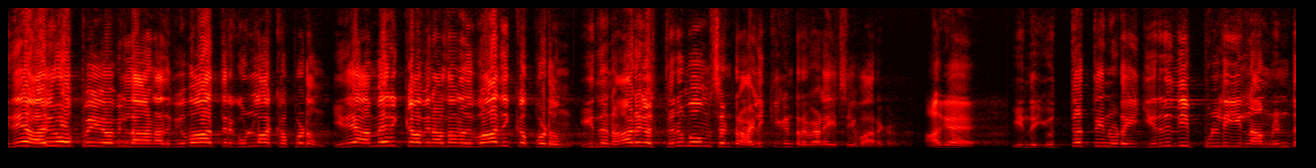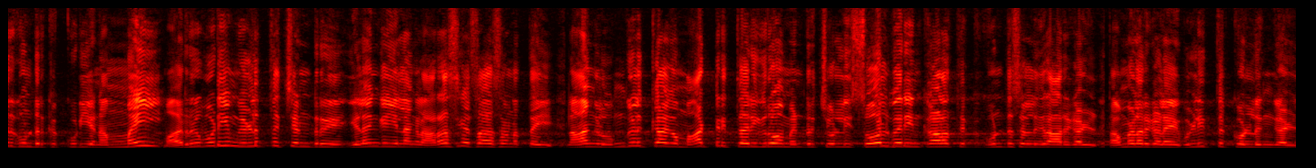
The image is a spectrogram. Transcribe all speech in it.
இதே ஐரோப்பியாவில் தான் அது விவாதத்திற்கு உள்ளாக்கப்படும். இதே அமெரிக்காவினால் தான் அது விவாதிக்கப்படும். இந்த நாடுகள் திரும்பவும் சென்று அழிக்கின்ற வேலையை செய்வார்கள். ஆக இந்த யுத்தத்தினுடைய இறுதி புள்ளியில் நாம் நின்று கொண்டிருக்கக்கூடிய நம்மை மறுபடியும் இழுத்து சென்று இலங்கையில் நாங்கள் அரசியல் சாசனத்தை நாங்கள் உங்களுக்காக மாற்றித் தருகிறோம் என்று சொல்லி சோல்வெரியின் காலத்திற்கு கொண்டு செல்கிறார்கள். தமிழர்களை விழித்துக் கொள்ளுங்கள்.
